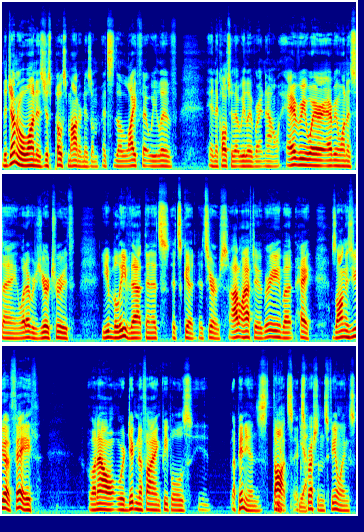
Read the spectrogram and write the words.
the general one is just postmodernism. It's the life that we live in the culture that we live right now. Everywhere everyone is saying whatever's your truth, you believe that, then it's it's good. It's yours. I don't have to agree, but hey, as long as you have faith, well now we're dignifying people's opinions, thoughts, Yeah. expressions, feelings,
